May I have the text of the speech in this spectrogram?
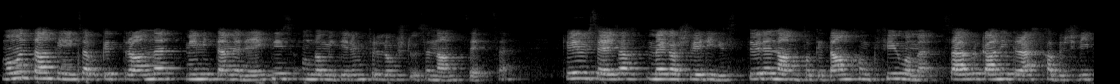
Momentan bin ich jetzt aber dran, mich mit diesem Ereignis und auch mit ihrem Verlust auseinanderzusetzen. Viel ist einfach mega schwierig, ein Durcheinander von Gedanken und Gefühlen, die man selber gar nicht recht beschreiben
